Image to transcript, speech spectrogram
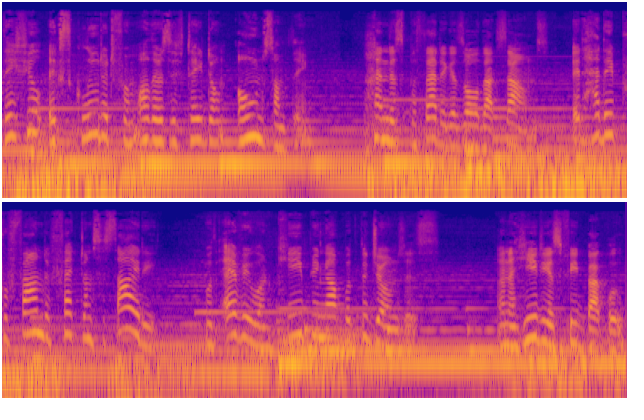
They feel excluded from others if they don't own something. And as pathetic as all that sounds, it had a profound effect on society, with everyone keeping up with the Joneses, and a hideous feedback loop.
